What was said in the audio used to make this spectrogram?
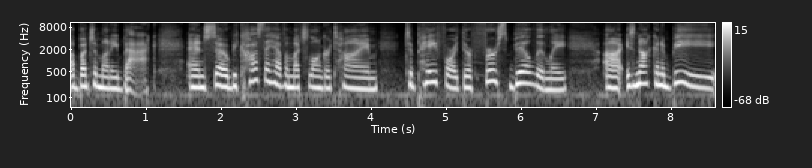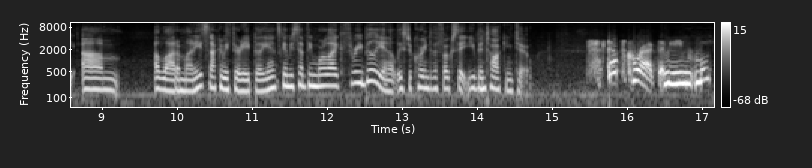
a bunch of money back. And so because they have a much longer time to pay for it, their first bill, Lynnley, uh, is not going to be um, a lot of money. It's not going to be 38 billion. It's going to be something more like 3 billion, at least according to the folks that you've been talking to. That's correct. I mean, most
